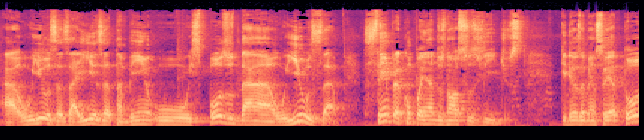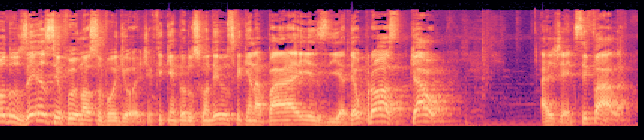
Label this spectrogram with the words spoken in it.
a Wilza Zaísa, também o esposo da Wilza, sempre acompanhando os nossos vídeos. Que Deus abençoe a todos. Esse foi o nosso voo de hoje. Fiquem todos com Deus, fiquem na paz e até o próximo. Tchau! A gente se fala.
